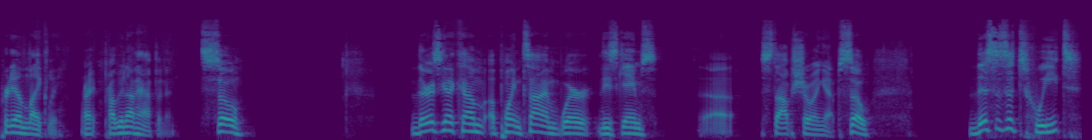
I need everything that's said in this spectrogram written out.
pretty unlikely, right? Probably not happening. So there's going to come a point in time where these games uh, stop showing up. So this is a tweet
